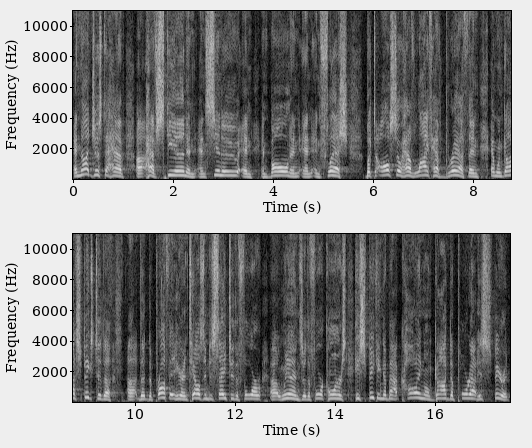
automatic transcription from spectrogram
And not just to have, uh, have skin and, and sinew and, and bone and, and, and flesh, but to also have life, have breath. And, and when God speaks to the, uh, the, the, prophet here and tells him to say to the four uh, winds or the four corners, he's speaking about calling on God to pour out his spirit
